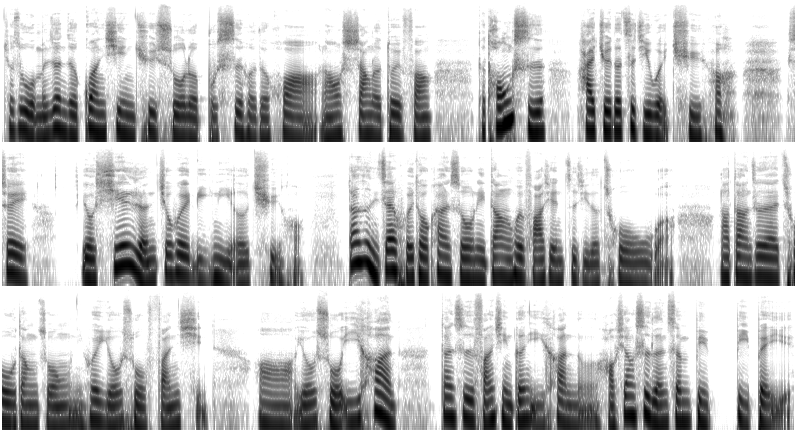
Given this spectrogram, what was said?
就是我们认着惯性去说了不适合的话，然后伤了对方的同时，还觉得自己委屈哈，所以有些人就会离你而去哈。但是你再回头看的时候，你当然会发现自己的错误啊，那当然这在错误当中你会有所反省啊，有所遗憾。但是反省跟遗憾呢，好像是人生必必备耶。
